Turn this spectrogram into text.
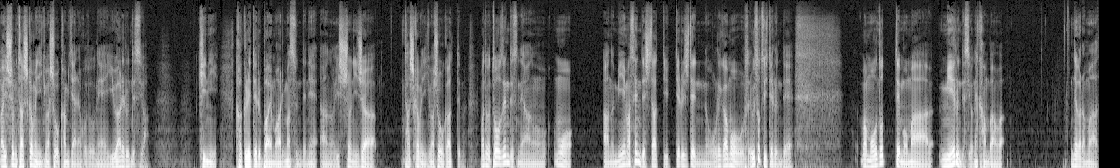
まあ、一緒に確かめに行きましょうかみたいなことをね言われるんですよ。木に隠れてる場合もありますんでねあの一緒にじゃあ確かめに行きましょうかって。まあでも当然ですねあのもうあの見えませんでしたって言ってる時点の俺がもう嘘ついてるんでまあ戻ってもまあ見えるんですよね看板は。だからまあ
